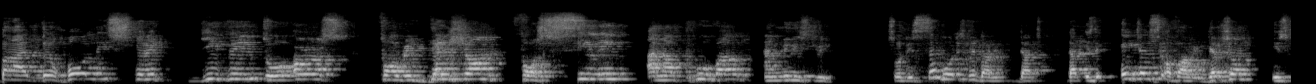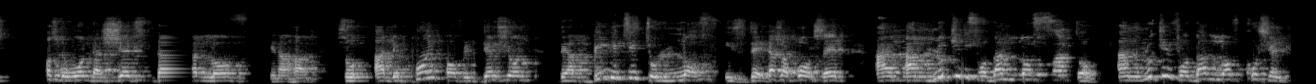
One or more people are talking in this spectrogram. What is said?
by the Holy Spirit given to us for redemption, for sealing and approval and ministry. So the same Holy Spirit that, that, that is the agency of our redemption is also the one that sheds that love in our heart. So at the point of redemption, the ability to love is there. That's what Paul said. I'm, I'm looking for that love factor. I'm looking for that love quotient.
